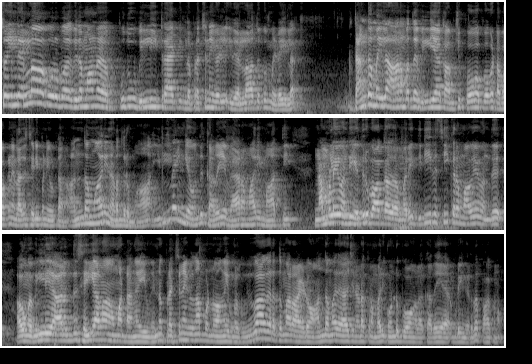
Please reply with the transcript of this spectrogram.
ஸோ இந்த எல்லா ஒரு விதமான புது வில்லி ட்ராக் இந்த பிரச்சனைகள் இது எல்லாத்துக்கும் இடையில் தங்கமையில் ஆரம்பத்தில் வில்லியாக காமிச்சு போக போக டபக்குன்னு எல்லாத்தையும் சரி பண்ணி விட்டாங்க. அந்த மாதிரி நடந்துருமா? இல்லை இங்கே வந்து கதையை வேறு மாதிரி மாற்றி நம்மளே வந்து எதிர்பார்க்காத மாதிரி திடீர்னு சீக்கிரமாகவே வந்து அவங்க வில்லியா இருந்து சரியாலாம் ஆக மாட்டாங்க. இவங்க என்ன பிரச்சனைகள்லாம் பண்ணுவாங்க இவங்களுக்கு விவாகரத்து மாதிரி ஆகிடும் அந்த மாதிரி ஏதாச்சும் நடக்கிற மாதிரி கொண்டு போவாங்களா கதையை அப்படிங்கிறத பார்க்கணும்.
